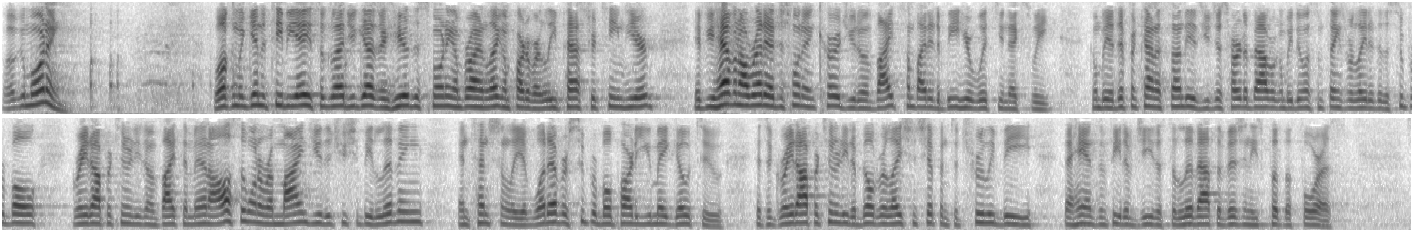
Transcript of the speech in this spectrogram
Well, good morning. Welcome again to TBA. So glad you guys are here this morning. I'm Brian Legg. I'm part of our lead pastor team here. If you haven't already, I just want to encourage you to invite somebody to be here with you next week. It's going to be a different kind of Sunday, as you just heard about. We're going to be doing some things related to the Super Bowl. Great opportunity to invite them in. I also want to remind you that you should be living intentionally at whatever Super Bowl party you may go to. It's a great opportunity to build relationship and to truly be the hands and feet of Jesus, to live out the vision He's put before us.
